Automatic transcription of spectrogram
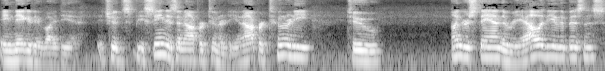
a negative idea. It should be seen as an opportunity, an opportunity to understand the reality of the business,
